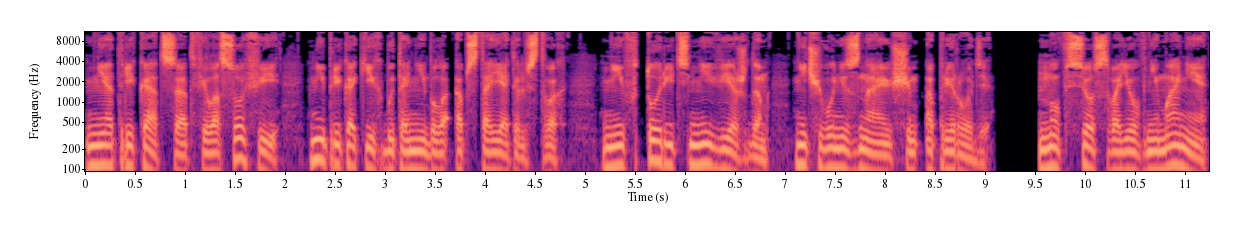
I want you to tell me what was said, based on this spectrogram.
не отрекаться от философии ни при каких бы то ни было обстоятельствах, не вторить невеждам, ничего не знающим о природе, но все свое внимание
